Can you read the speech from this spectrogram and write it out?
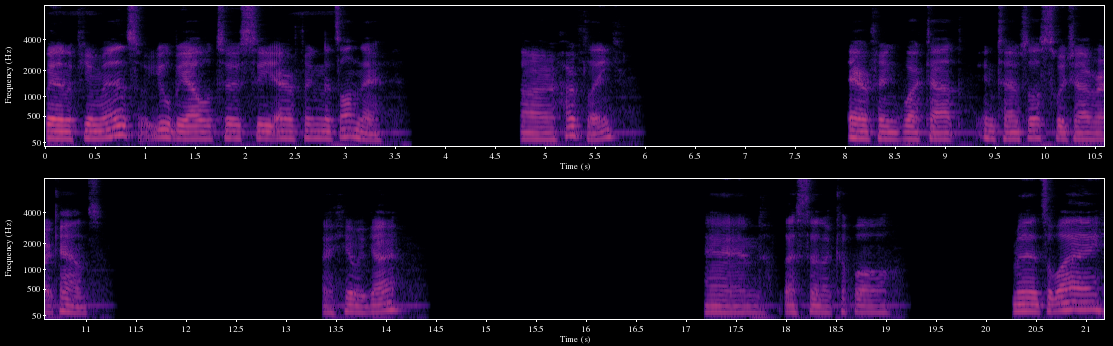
within a few minutes you'll be able to see everything that's on there. So hopefully everything worked out in terms of switch over accounts. So here we go. And less than a couple minutes away.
